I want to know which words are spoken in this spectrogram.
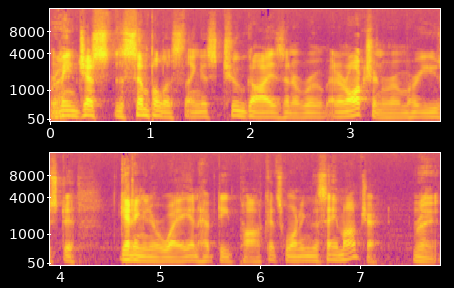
I mean, just the simplest thing is two guys in a room, in an auction room, who are used to getting in their way and have deep pockets, wanting the same object. Right.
